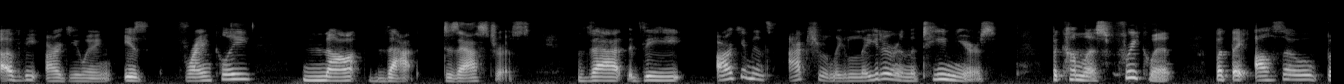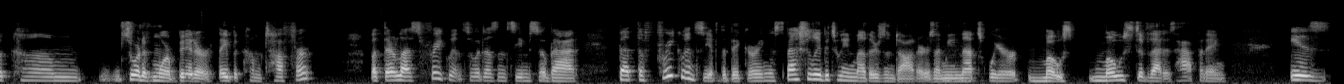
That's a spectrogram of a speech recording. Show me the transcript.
of the arguing is frankly not that disastrous that the arguments actually later in the teen years become less frequent, but they also become sort of more bitter. They become tougher, but they're less frequent, so it doesn't seem so bad. That the frequency of the bickering, especially between mothers and daughters, I mean, mm-hmm. that's where most most of that is happening, is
